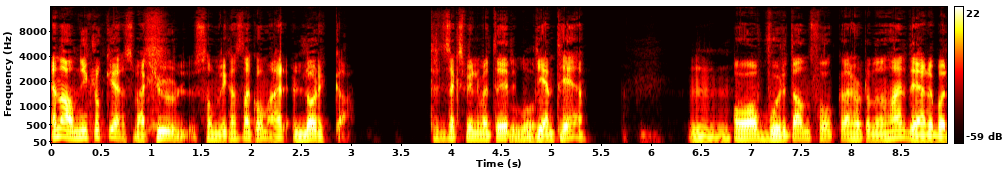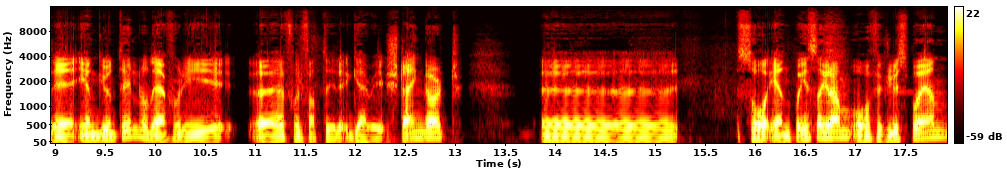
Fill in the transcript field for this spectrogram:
En annen ny klokke som er kul, som vi kan snakke om, er Lorca. 36 mm GMT. Mm. Og hvordan folk har hørt om den her, det er det bare én grunn til, og det er fordi uh, forfatter Gary Steingart uh, så en på Instagram og fikk lyst på en,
